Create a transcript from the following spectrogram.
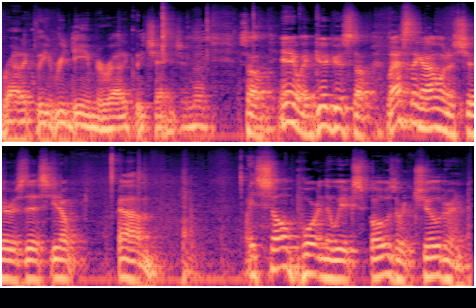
radically redeemed or radically changed. Amen. So anyway, good, good stuff. Last thing I want to share is this. You know, um, it's so important that we expose our children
